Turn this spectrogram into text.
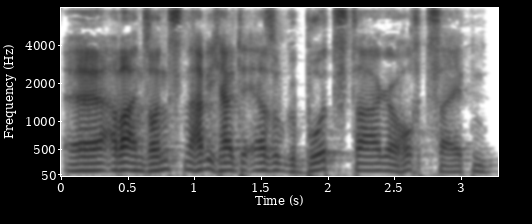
Äh, aber ansonsten habe ich halt eher so Geburtstage, Hochzeiten.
